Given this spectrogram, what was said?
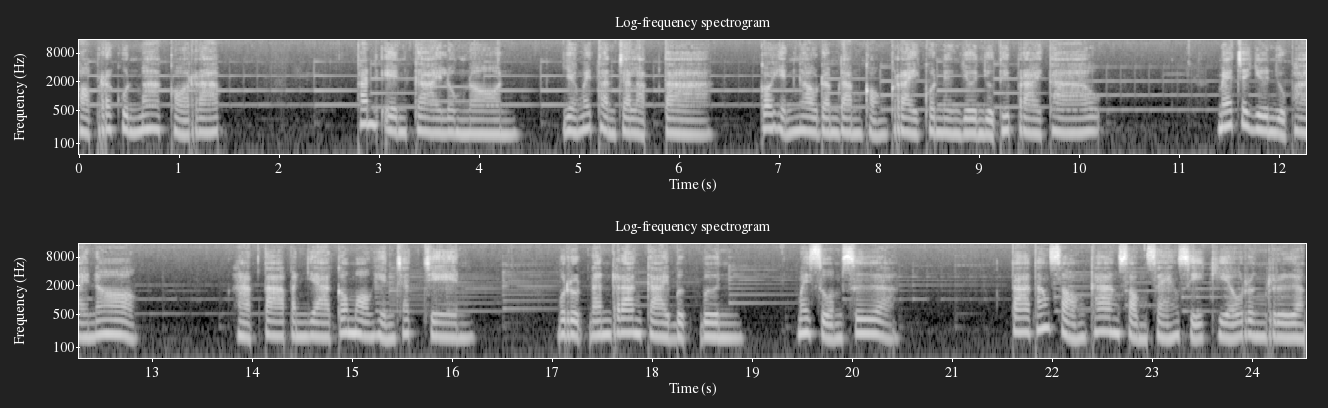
ขอบพระคุณมากขอรับ ท่านเอนกายลงนอน ยังไม่ทันจะหลับตา ก็เห็นเงาดำๆของใครคนหนึ่งยืนอยู่ที่ปลายเท้า แม้จะยืนอยู่ภายนอก หากตาปัญญาก็มองเห็นชัดเจน บุรุษนั้นร่างกายบึกบึน ไม่สวมเสื้อ ตาทั้งสองข้างส่องแสงสีเขียวเรือง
